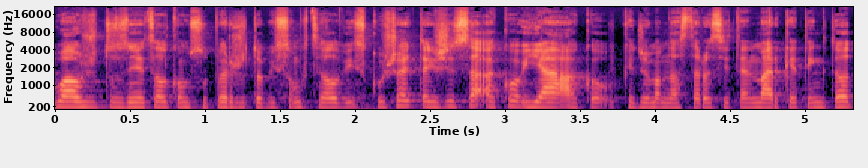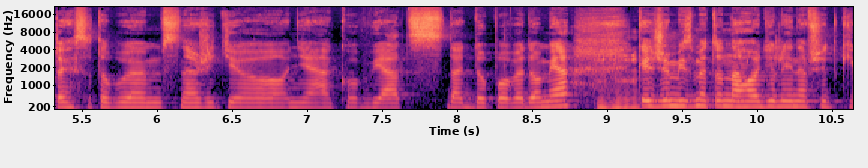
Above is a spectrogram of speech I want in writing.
wow, že to znie celkom super, že to by som chcel vyskúšať, takže sa ako ja, ako, keďže mám na starosti ten marketing to, tak sa to budem snažiť uh, nejako viac dať do povedomia. Mm-hmm. Keďže my sme to nahodili na všetky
